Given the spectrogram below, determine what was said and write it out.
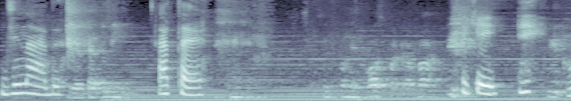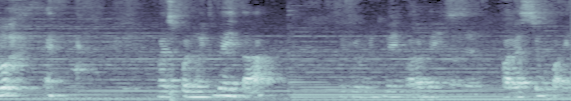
De nada. E até domingo. Até. Você ficou nervosa para gravar? Fiquei. Ficou? Mas foi muito bem, tá? Você foi muito bem, parabéns. Parece seu pai.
